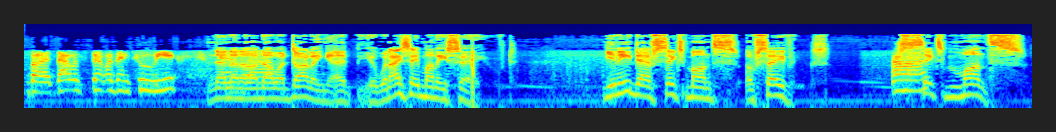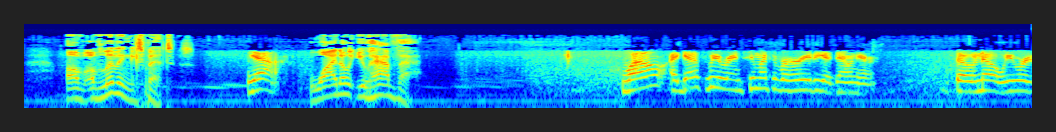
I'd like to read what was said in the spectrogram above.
but that was spent within two weeks. No, no, And, no, uh, no, but darling, uh, when I say money saved, you need to have six months of savings. uh-huh. Six months of, of living expenses. Yeah. Why don't you have that? Well, I guess we were in too much of a hurry to get down here. So no, we were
